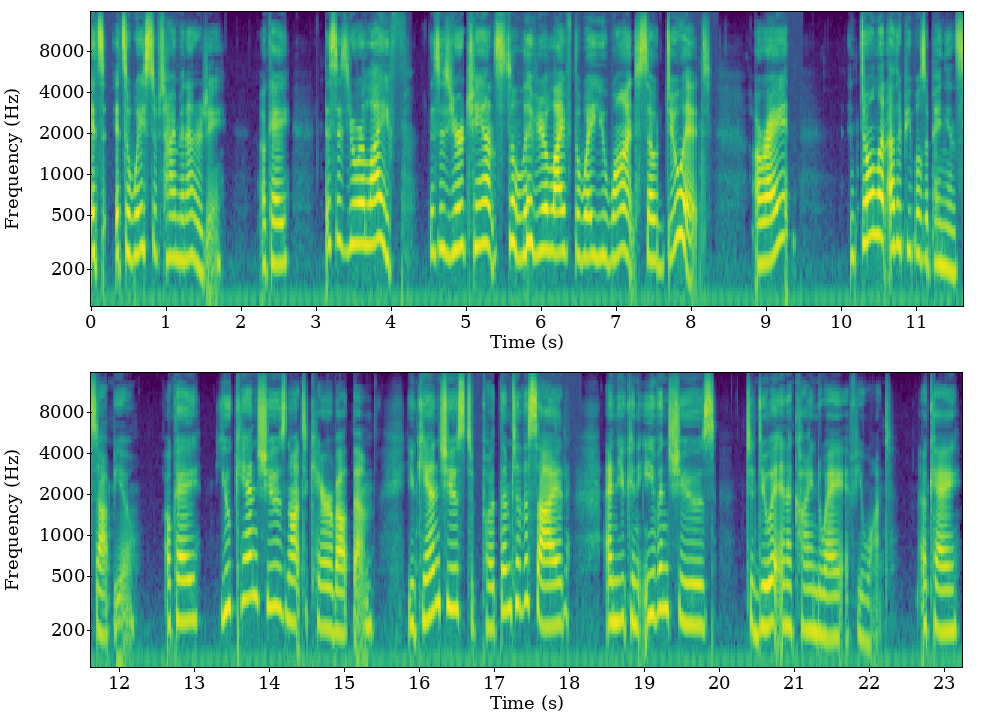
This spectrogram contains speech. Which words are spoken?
It's it's a waste of time and energy. Okay? This is your life. This is your chance to live your life the way you want. So do it. All right? And don't let other people's opinions stop you. Okay? You can choose not to care about them. You can choose to put them to the side, and you can even choose to do it in a kind way if you want. Okay?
